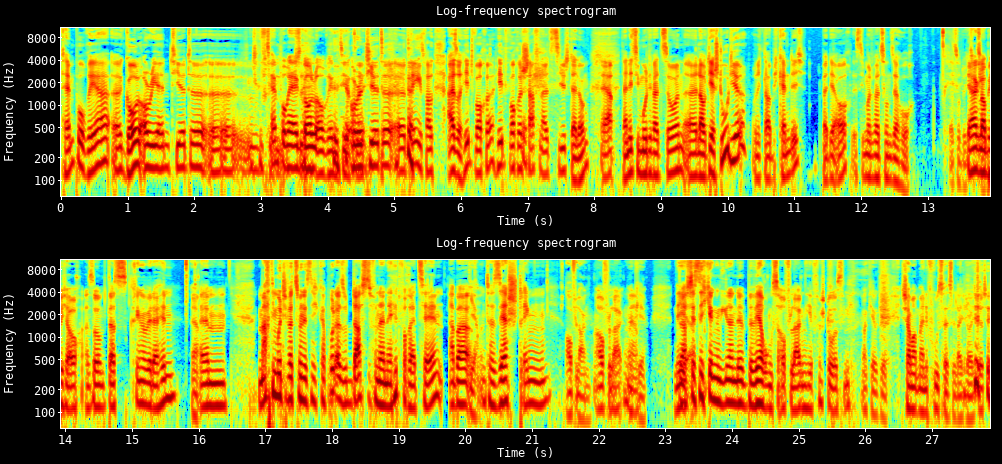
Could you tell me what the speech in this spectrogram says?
Temporär äh, goal-orientierte äh, Temporär goal-orientiert. orientierte äh, Trainingsphase. Also Hitwoche, Hitwoche schaffen als Zielstellung. ja. Dann ist die Motivation äh, laut der Studie, und ich glaube, ich kenne dich, bei dir auch, ist die Motivation sehr hoch. So Ja, glaube ich auch. Also das kriegen wir wieder hin. Ja. Ähm, mach die Motivation jetzt nicht kaputt. Also du darfst es von deiner Hitwoche erzählen, aber Ja. unter sehr strengen Auflagen. Auflagen. Ja. Okay. Du darfst jetzt nicht gegen deine Bewährungsauflagen hier verstoßen. Okay, okay. Ich schau mal, ob meine Fußfessel gleich leuchtet.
